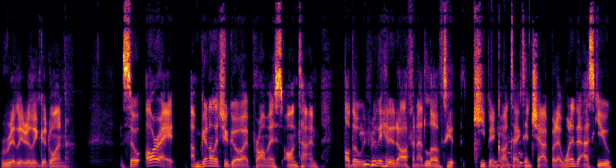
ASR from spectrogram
Really, really good one. So, all right. I'm going to let you go, I promise, on time. although we've really hit it off and I'd love to keep in contact and chat, but I wanted to ask you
